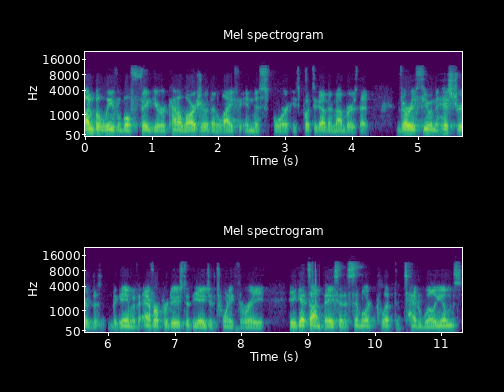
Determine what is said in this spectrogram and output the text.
unbelievable figure, kind of larger than life in this sport. He's put together numbers that very few in the history of the, the game have ever produced at the age of 23. He gets on base at a similar clip to Ted Williams.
